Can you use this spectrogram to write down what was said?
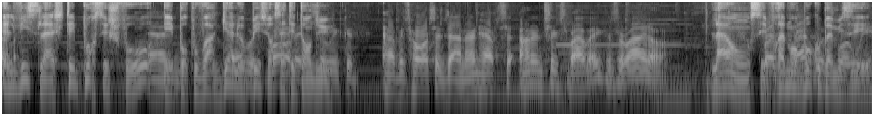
Elvis l'a acheté pour ses chevaux et pour pouvoir galoper sur cette étendue. Là, on s'est vraiment beaucoup amusé.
